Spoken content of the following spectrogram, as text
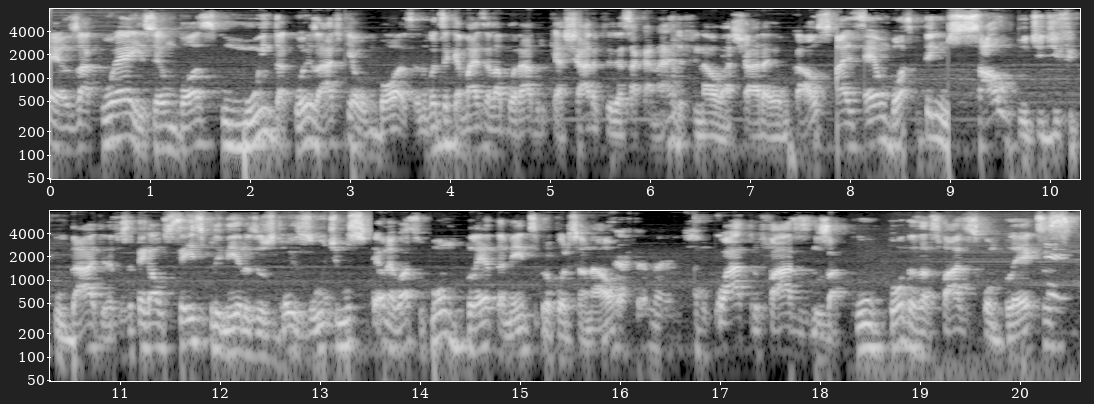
É, o Zaku é isso, é um boss com muita coisa. Acho que é um boss, eu não vou dizer que é mais elaborado do que a Shara, que seria sacanagem, afinal a Shara é um caos. Mas é um boss que tem um salto de dificuldade, né? Se você pegar os seis primeiros e os dois últimos, é um negócio completamente desproporcional. Certamente. São quatro fases do Zaku, todas as fases complexas.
